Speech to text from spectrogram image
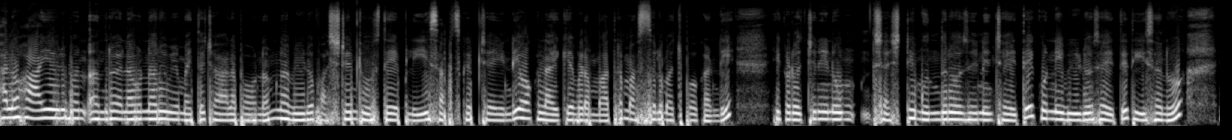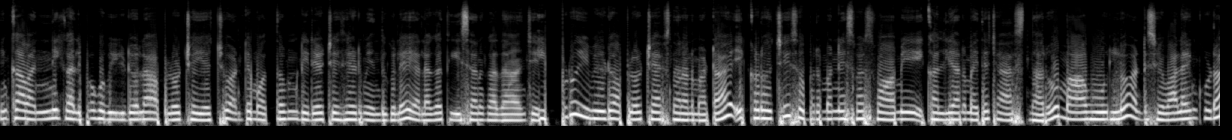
హలో హాయ్ ఎవ్రీవన్. అందరూ ఎలా ఉన్నారు? మేమైతే చాలా బాగున్నాం. నా వీడియో ఫస్ట్ టైం చూస్తే ప్లీజ్ సబ్స్క్రైబ్ చేయండి. ఒక లైక్ ఇవ్వడం మాత్రం అస్సలు మర్చిపోకండి. ఇక్కడ వచ్చి నేను షష్టి ముందు రోజు నుంచి అయితే కొన్ని వీడియోస్ అయితే తీసాను ఇంకా అవన్నీ కలిపి ఒక వీడియోలో అప్లోడ్ చేయొచ్చు. అంటే మొత్తం డిలీట్ చేసేయడం ఎందుకులే? ఎలాగ తీసాను కదా అని చెప్పి ఇప్పుడు ఈ వీడియో అప్లోడ్ చేస్తున్నాను అనమాట ఇక్కడ వచ్చి సుబ్రహ్మణ్యేశ్వర స్వామి కళ్యాణం అయితే చేస్తున్నారు. మా ఊర్లో అంటే శివాలయం కూడా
